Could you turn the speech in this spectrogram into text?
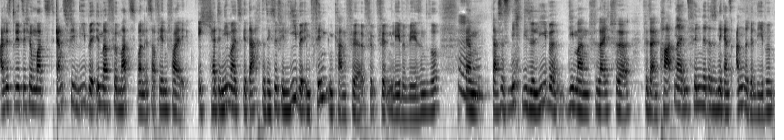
alles dreht sich um Mats. Ganz viel Liebe immer für Mats. Man ist auf jeden Fall, ich hätte niemals gedacht, dass ich so viel Liebe empfinden kann für, für, für ein Lebewesen. So. Ähm, das ist nicht diese Liebe, die man vielleicht für, für seinen Partner empfindet. Das ist eine ganz andere Liebe.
